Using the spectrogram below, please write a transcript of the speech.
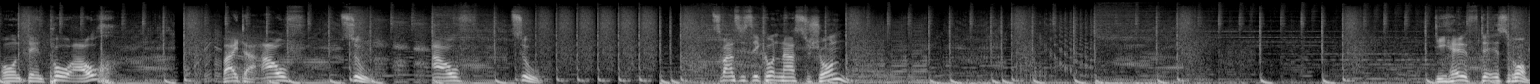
Und den Po auch. Weiter auf, zu, auf, zu. 20 Sekunden hast du schon. Die Hälfte ist rum.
